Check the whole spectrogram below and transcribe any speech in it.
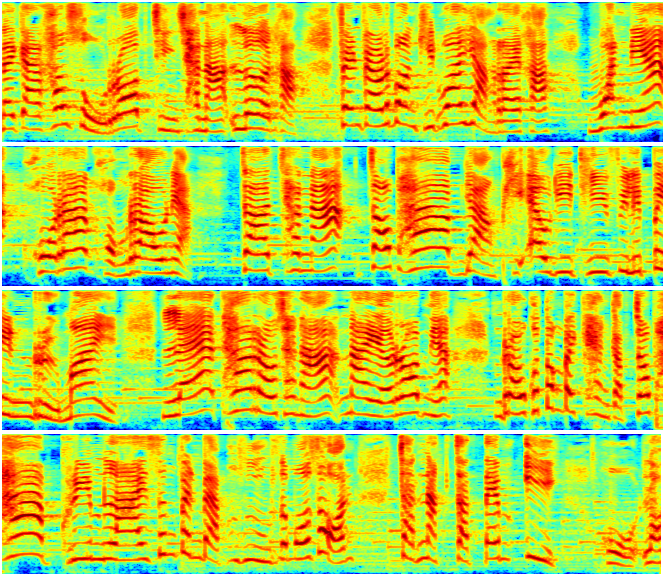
ในการเข้าสู่รอบชิงชนะเลิศค่ะ แฟนๆวอลเลย์บอลคิดว่าอย่างไรคะวันนี้โคราชของเราเนี่ย จะชนะเจ้าภาพอย่าง PLDT ฟิลิปปินส์หรือไม่ และถ้าเราชนะในรอบนี้เราก็ต้องไปแข่งกับเจ้าภาพครีมไลน์ซึ่งเป็นแบบสโมสรจัดหนักจัดเต็มอีก โห เรา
